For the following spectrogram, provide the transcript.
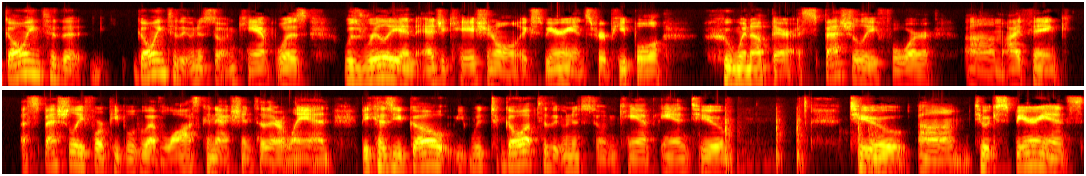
going to the going to the Unistoten camp was was really an educational experience for people who went up there, especially for um, I think especially for people who have lost connection to their land because you go to go up to the Unistoten camp and to to um, to experience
